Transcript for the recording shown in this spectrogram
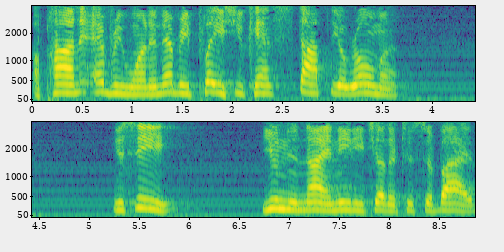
upon everyone in every place. You can't stop the aroma. You see, you and I need each other to survive.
